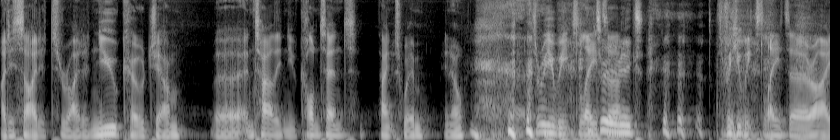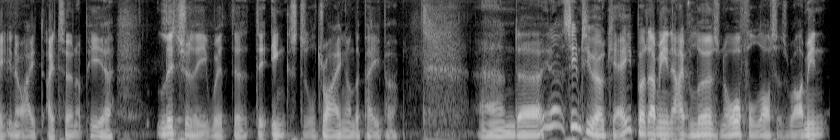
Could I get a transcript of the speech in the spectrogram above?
I decided to write a new code jam, uh, entirely new content. Thanks, Wim. You know, uh, three weeks later, Three weeks. three weeks later, I you know I, I turn up here, literally with the, the ink still drying on the paper, and uh, you know it seemed to be okay. But I mean, I've learned an awful lot as well. I mean,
